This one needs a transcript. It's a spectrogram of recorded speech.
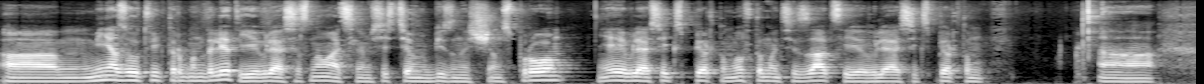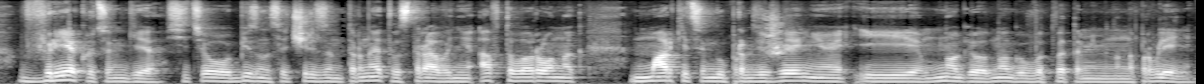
А, меня зовут Виктор Бандалет, я являюсь основателем системы Business Chance Pro. Я являюсь экспертом в автоматизации, я являюсь экспертом а, в рекрутинге сетевого бизнеса через интернет, выстраивании автоворонок, маркетингу, продвижению и много-много вот в этом именно направлении.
